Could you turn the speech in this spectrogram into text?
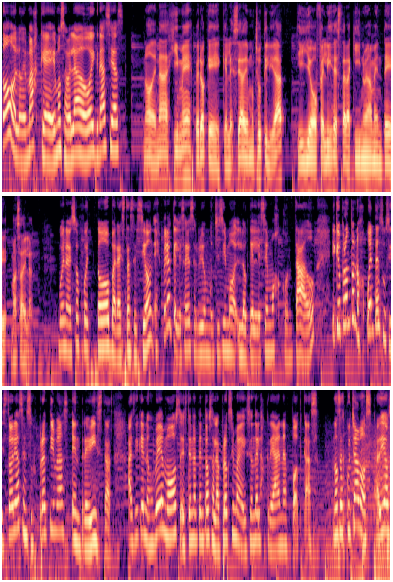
todo lo demás que hemos hablado hoy. Gracias. No, de nada, Jime. Espero que les sea de mucha utilidad y yo feliz de estar aquí nuevamente más adelante. Bueno, eso fue todo para esta sesión. Espero que les haya servido muchísimo lo que les hemos contado y que pronto nos cuenten sus historias en sus próximas entrevistas. Así que nos vemos, estén atentos a la próxima edición de los Creanas Podcast. Nos escuchamos, adiós.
